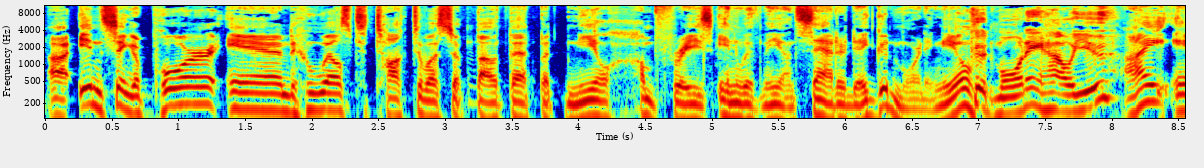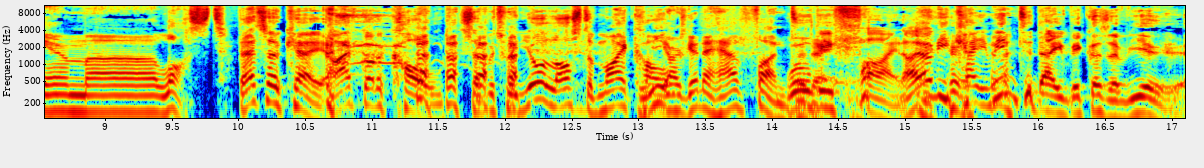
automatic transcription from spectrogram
uh, in Singapore. And who else to talk to us about that but Neil Humphreys in with me on Saturday. Good morning, Neil. Good morning. How are you? I am uh, lost. That's okay. I've got a cold. so between your lost and my cold, we are going to have fun We'll today. be fine. I only came in today because of you.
